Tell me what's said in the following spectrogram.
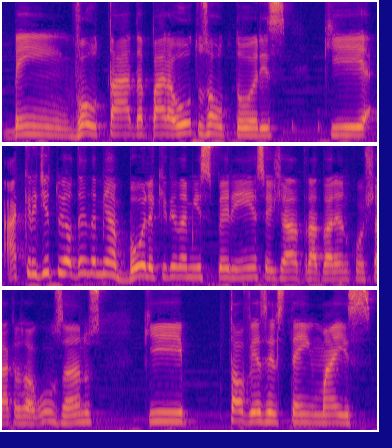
bem voltada para outros autores que acredito eu dentro da minha bolha, aqui dentro da minha experiência, já trabalhando com chakras há alguns anos, que talvez eles tenham mais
